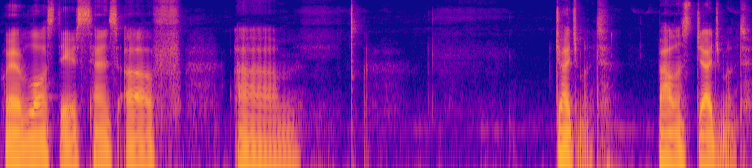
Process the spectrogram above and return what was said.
who have lost their sense of um, judgment, balanced judgment.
